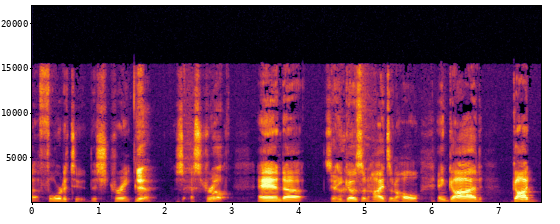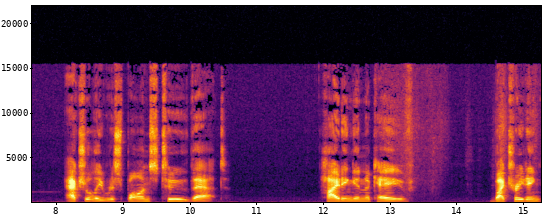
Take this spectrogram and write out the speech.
uh, fortitude, this strength Yeah. a strength. Well- and uh, so he goes and hides in a hole, and God, God actually responds to that hiding in a cave by treating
